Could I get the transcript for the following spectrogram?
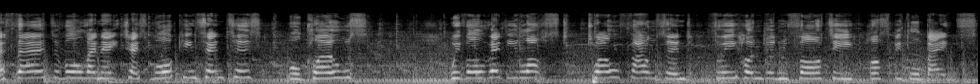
A third of all NHS walk-in centres will close. We've already lost 12,340 hospital beds.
